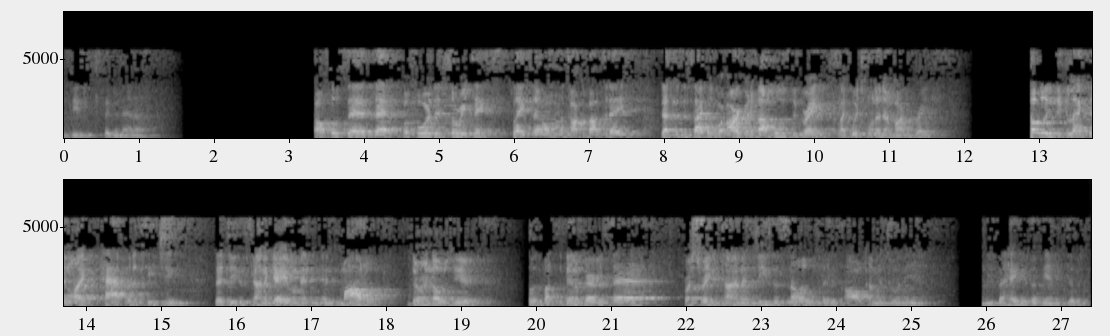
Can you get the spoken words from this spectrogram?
And Jesus figuring that out. Also says that before this story takes place that I'm going to talk about today, that the disciples were arguing about who's the greatest, like which one of them are the greatest. Totally neglecting like half of the teaching that Jesus kind of gave them and, and modeled during those years. So it must have been a very sad, frustrating time and Jesus knows that it's all coming to an end. These behaviors are being exhibited.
